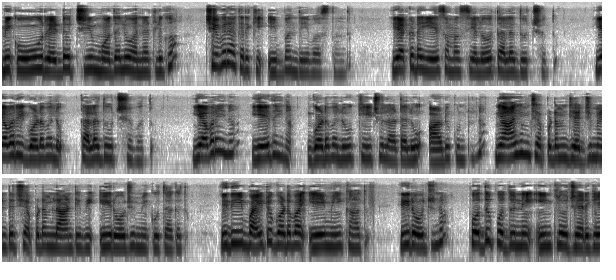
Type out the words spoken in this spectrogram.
మీకు రెడ్డొచ్చి మొదలు అన్నట్లుగా చివరాఖరికి ఇబ్బంది వస్తుంది. ఎక్కడ ఏ సమస్యలో తలదూర్చొద్దు. ఎవరి గొడవలో తలదూర్చవద్దు. ఎవరైనా ఏదైనా గొడవలు కీచులాటలు ఆడుకుంటున్నా న్యాయం చెప్పడం జడ్జిమెంట్ చెప్పడం లాంటివి ఈ రోజు మీకు తగదు. ఇది బయట గొడవ ఏమీ కాదు. ఈ రోజున పొద్దు పొద్దున్నే ఇంట్లో జరిగే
